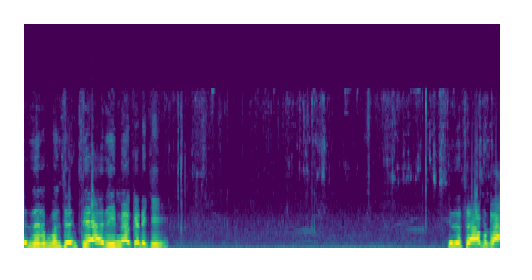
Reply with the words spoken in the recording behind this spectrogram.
எதிர்ப்பு சக்தி அதிகமாக கிடைக்கும். இதை சாப்பிட்டா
